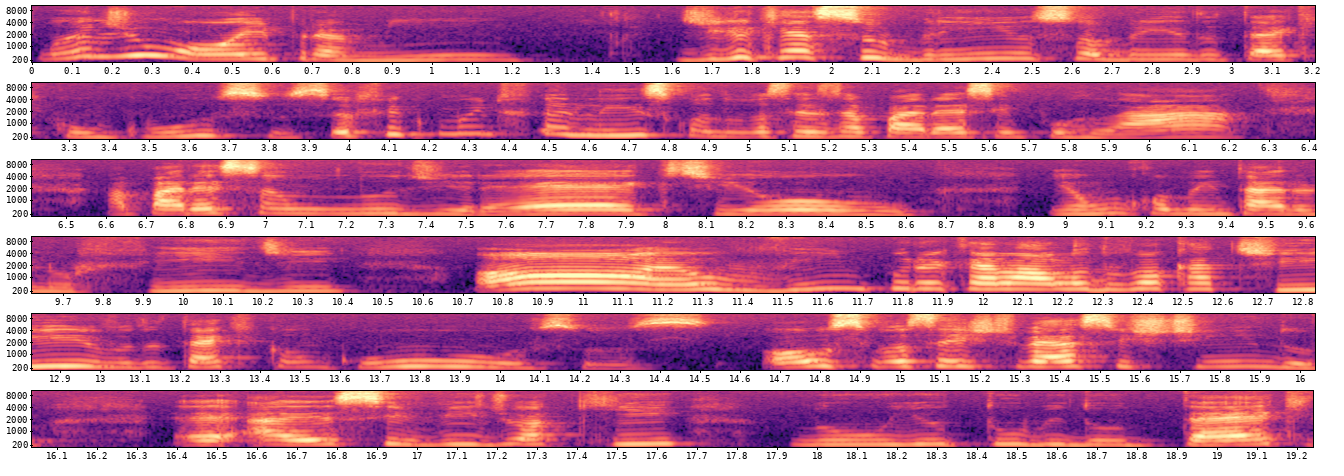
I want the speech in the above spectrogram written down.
Mande um oi para mim, Diga que é sobrinho, sobrinha do Tec Concursos. Eu fico muito feliz quando vocês aparecem por lá, apareçam no direct ou em algum comentário no feed. Ó, oh, eu vim por aquela aula do vocativo, do Tec Concursos. Ou se você estiver assistindo é, a esse vídeo aqui no YouTube do Tec,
